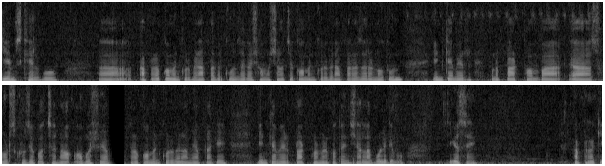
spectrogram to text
গেমস খেলব? আপনারা কমেন্ট করবেন। আপনাদের কোন জায়গায় সমস্যা হচ্ছে কমেন্ট করবেন। আপনারা যারা নতুন ইনকামের কোনো প্ল্যাটফর্ম বা সোর্স খুঁজে পাচ্ছেন না, অবশ্যই আপনারা কমেন্ট করবেন। আমি আপনাকে ইনকামের প্ল্যাটফর্মের কথা ইনশাল্লাহ বলে দিব। ঠিক আছে? আপনারা কি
